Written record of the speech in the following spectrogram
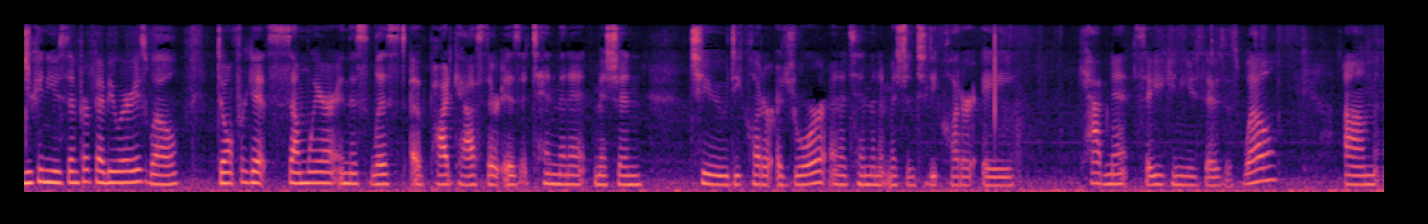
you can use them for February as well. Don't forget, somewhere in this list of podcasts, there is a 10 minute mission to declutter a drawer and a 10 minute mission to declutter a cabinet, so you can use those as well. Um,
